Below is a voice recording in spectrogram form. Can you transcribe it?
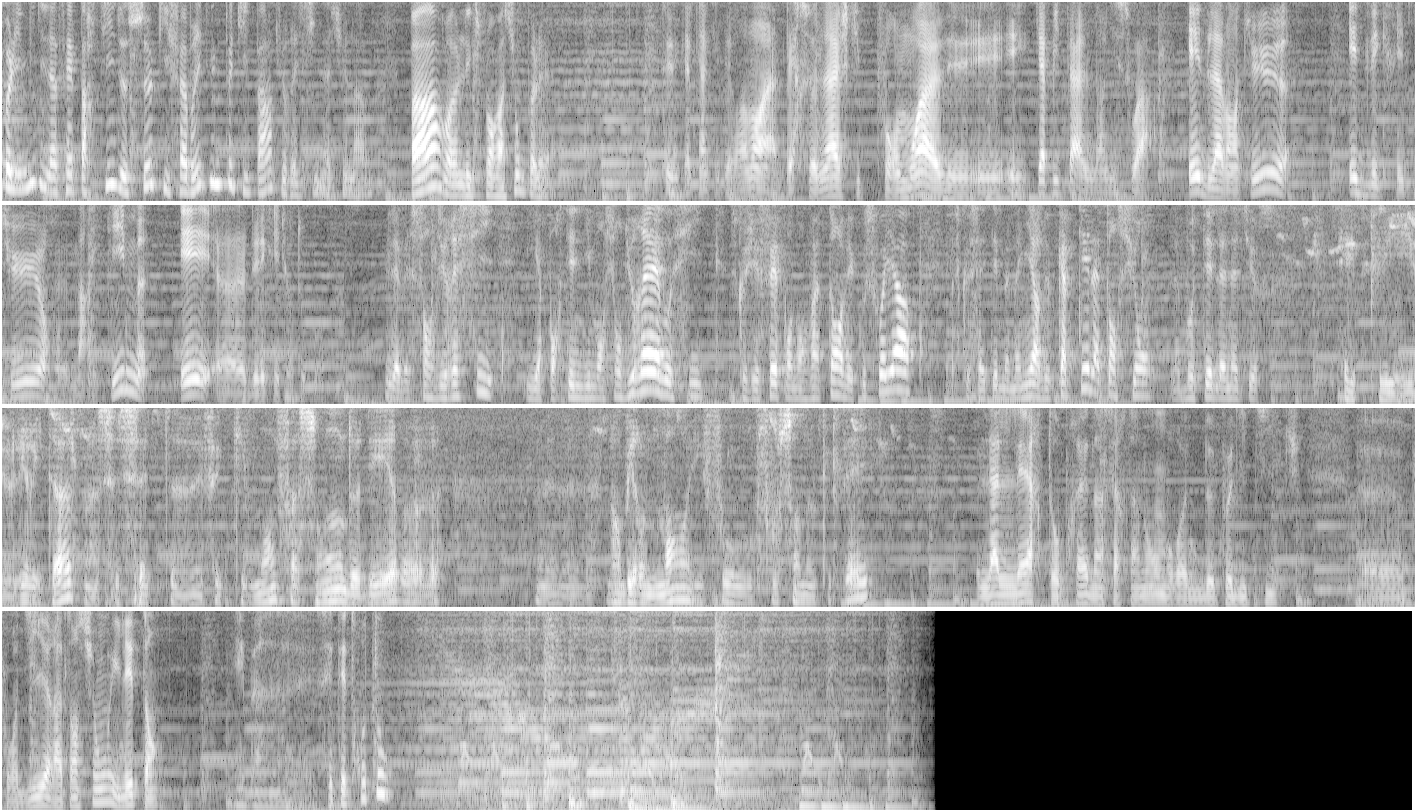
Paul-Émile, il a fait partie de ceux qui fabriquent une petite part du récit national, par euh, l'exploration polaire. C'est quelqu'un qui était vraiment un personnage qui, pour moi, est, est capital dans l'histoire et de l'aventure et de l'écriture maritime et euh, de l'écriture tout court. Il avait le sens du récit, il apportait une dimension du rêve aussi, ce que j'ai fait pendant 20 ans avec Ushuaïa, parce que ça a été ma manière de capter l'attention, la beauté de la nature. Et puis euh, l'héritage, ben, c'est cette euh, effectivement façon de dire euh, l'environnement, il faut, s'en occuper. L'alerte auprès d'un certain nombre de politiques pour dire attention, il est temps. Eh ben, c'était trop tôt.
